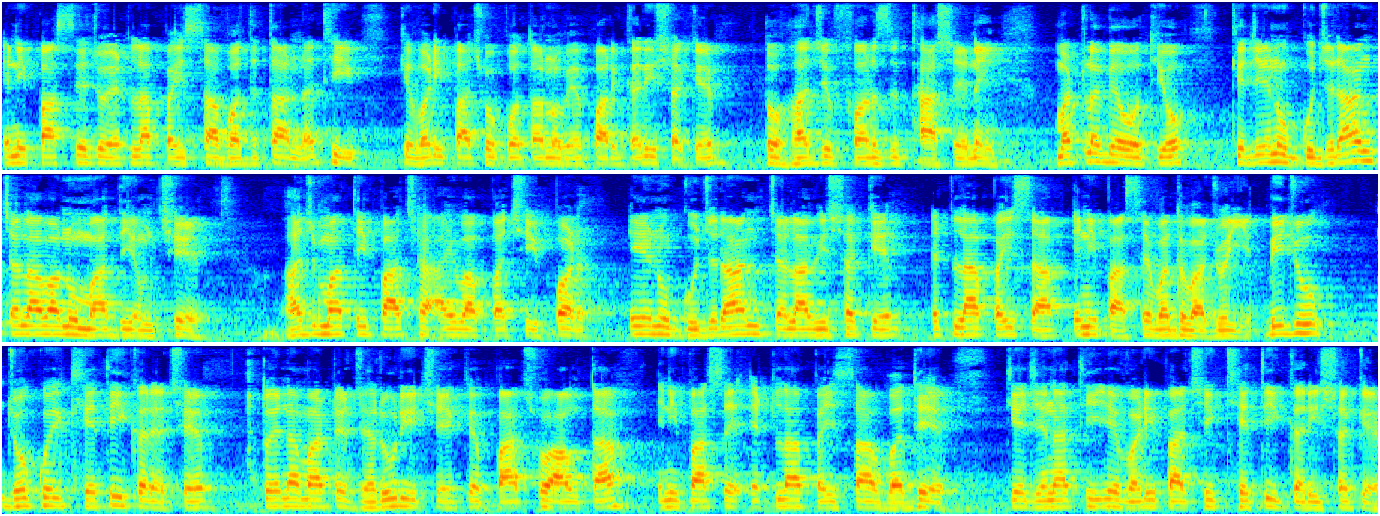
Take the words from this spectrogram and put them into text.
એની પાસે જો એટલા પૈસા વધતા નથી કે વળી પાછો પોતાનો વેપાર કરી શકે, તો હજ ફર્જ થશે નહીં. મતલબ એવો થયો કે જેનું ગુજરાન ચલાવવાનું માધ્યમ છે. હજમાંથી પાછા આવ્યા પછી પણ એનું ગુજરાન ચલાવી શકે એટલા પૈસા એની પાસે વધવા જોઈએ. બીજું, જો કોઈ ખેતી કરે છે, તો એના માટે જરૂરી છે કે પાછો આવતા એની પાસે એટલા પૈસા વધે કે જેનાથી એ વળી પાછી ખેતી કરી શકે.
